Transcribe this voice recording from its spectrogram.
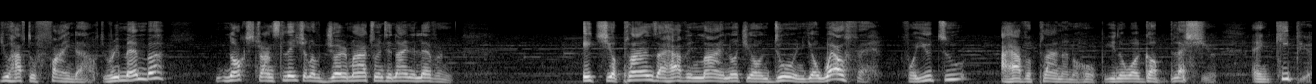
You have to find out. Remember, Knox translation of Jeremiah 29 11. It's your plans I have in mind, not your undoing, your welfare. For you too, I have a plan and a hope. You know what? God bless you and keep you.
